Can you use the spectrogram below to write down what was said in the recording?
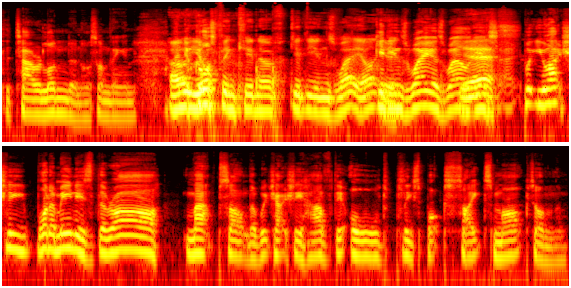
the Tower of London or something and, Oh, and of you're course thinking of Gideon's Way, aren't Gideon's you? Way as well. Yes. Yes. But you actually, what I mean is, there are maps, aren't there, which actually have the old police box sites marked on them,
